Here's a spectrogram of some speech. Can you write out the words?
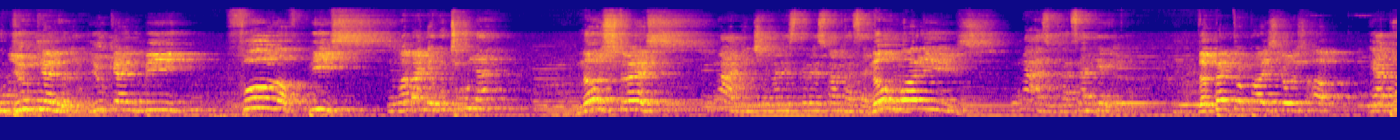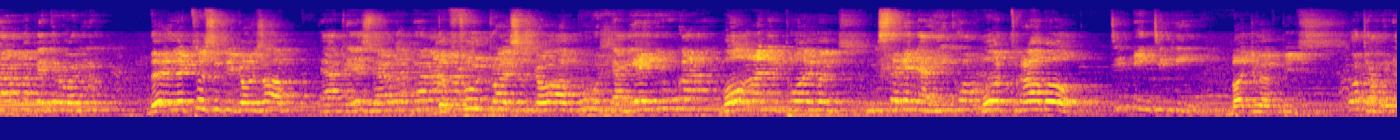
You can, you can be full of peace, ungaba nekuthula? No stress, ungabi ngisho nane-stress ungakhathazeki no worries. The petrol price goes up, the electricity goes up, the food prices go up, more unemployment, more trouble, but you have peace. kodwa wona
